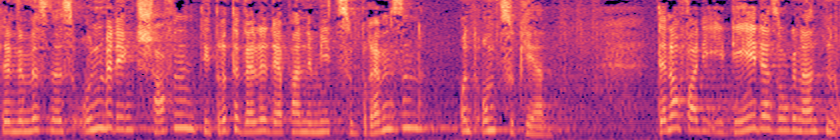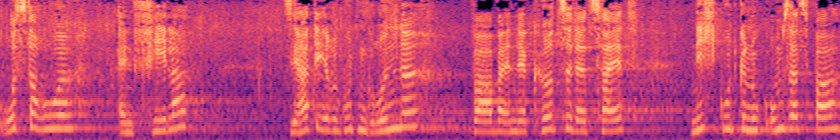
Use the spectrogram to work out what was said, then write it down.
Denn wir müssen es unbedingt schaffen, die dritte Welle der Pandemie zu bremsen und umzukehren. Dennoch war die Idee der sogenannten Osterruhe ein Fehler. Sie hatte ihre guten Gründe, war aber in der Kürze der Zeit nicht gut genug umsetzbar.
